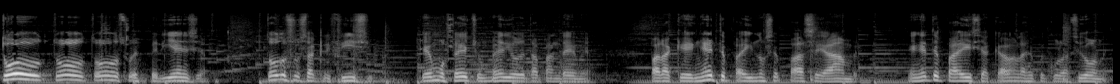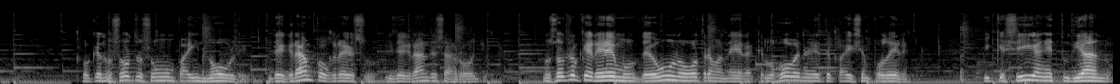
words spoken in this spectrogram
todo, todo, toda su experiencia, todo su sacrificio que hemos hecho en medio de esta pandemia para que en este país no se pase hambre, en este país se acaban las especulaciones, porque nosotros somos un país noble, de gran progreso y de gran desarrollo. Nosotros queremos de una u otra manera que los jóvenes de este país se empoderen y que sigan estudiando,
